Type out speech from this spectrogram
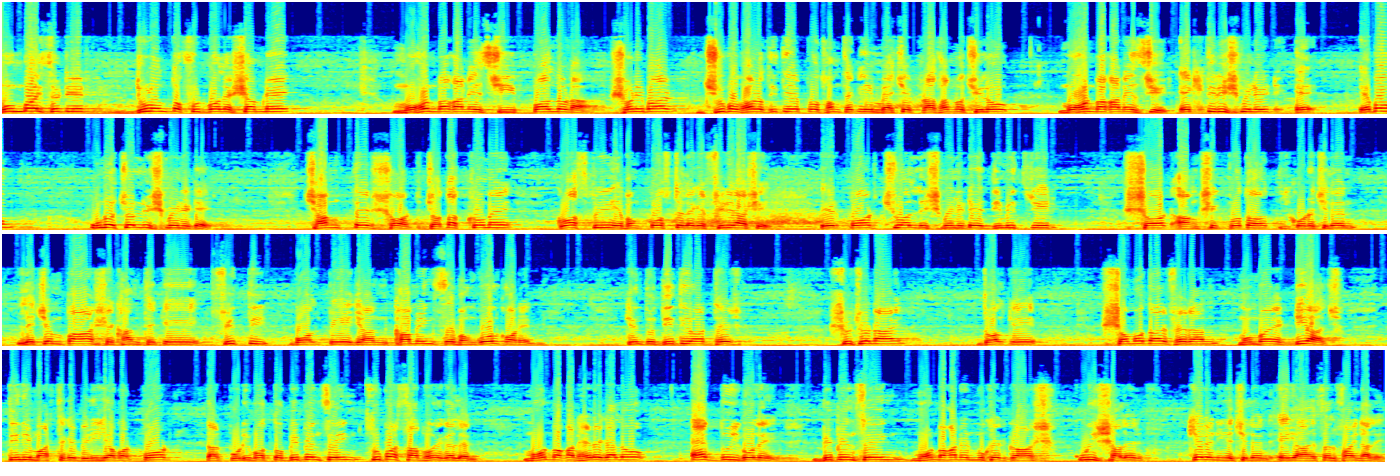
মুম্বাই সিটির দুরন্ত ফুটবলের সামনে মোহনবাগান এসজি পারল না। শনিবার যুব ভারতীতে প্রথম থেকেই ম্যাচে প্রাধান্য ছিল মোহনবাগান এসজির একত্রিশ মিনিট এবং উনচল্লিশ মিনিটে। চান্তের শট যথাক্রমে ক্রসপি এবং পোস্টে লেগে ফিরে আসে। এরপর চুয়াল্লিশ মিনিটে দিমিত্রির শট আংশিক প্রতিহতি করেছিলেন লেচেম্পা সেখান থেকে ফিরতি বল পেয়ে যান কামিংস এবং গোল করেন। কিন্তু দ্বিতীয় অর্ধের সূচনায় দলকে সমতায় ফেরান মুম্বাইয়ের ডিয়াজ। তিনি মাঠ থেকে বেরিয়ে যাওয়ার পর তার পরিবর্ত বিপিন সিং সুপার সাব হয়ে গেলেন। মোহনবাগান হেরে গেল এক দুই গোলে। বিপিন সিং মোহনবাগানের মুখের গ্রাস কুড়ি সালের কেড়ে নিয়েছিলেন এই আইএসএল ফাইনালে।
